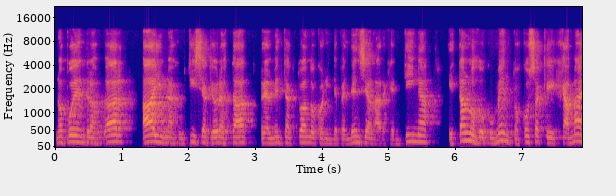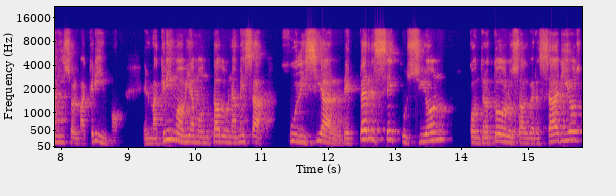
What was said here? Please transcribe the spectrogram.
no pueden tratar, hay una justicia que ahora está realmente actuando con independencia en la Argentina, están los documentos, cosa que jamás hizo el macrismo, el macrismo había montado una mesa judicial de persecución contra todos los adversarios,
